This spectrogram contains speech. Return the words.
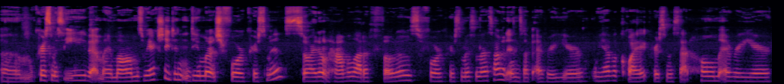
um, Christmas Eve at my mom's. We actually didn't do much for Christmas, so I don't have a lot of photos for Christmas, and that's how it ends up every year. We have a quiet Christmas at home every year,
